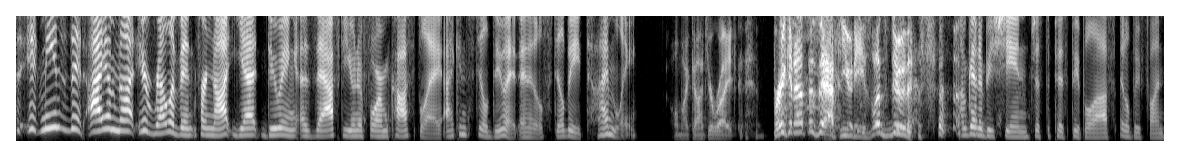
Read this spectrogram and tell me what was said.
It means that I am not irrelevant for not yet doing a Zaft uniform cosplay. I can still do it, and it'll still be timely. Oh my god, you're right. Breaking out the Zaft unis. Let's do this. I'm gonna be Shinn just to piss people off. It'll be fun.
